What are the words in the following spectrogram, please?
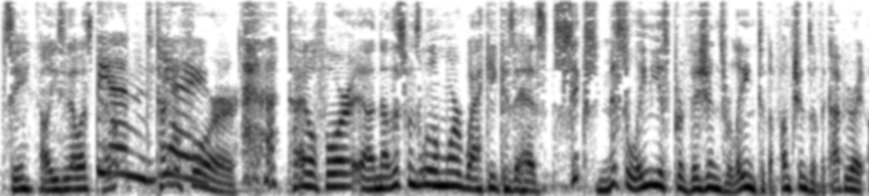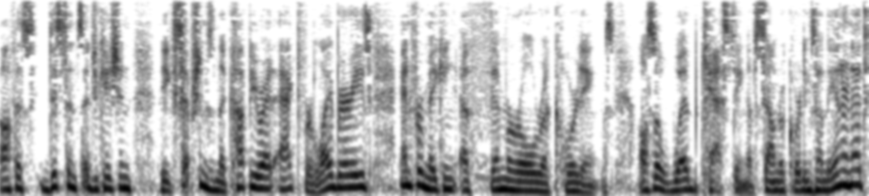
See how easy that was. The title, end. Title Yay. Four. title Four. Uh, now this one's a little more wacky because it has six miscellaneous provisions relating to the functions of the Copyright Office, distance education, the exceptions in the Copyright Act for libraries, and for making ephemeral recordings. Also, webcasting of sound recordings on the internet,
